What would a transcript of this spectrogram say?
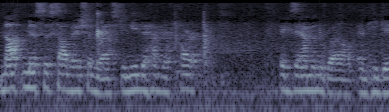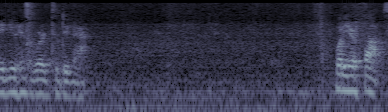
not miss his salvation rest, you need to have your heart examined well, and he gave you his word to do that. What are your thoughts?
